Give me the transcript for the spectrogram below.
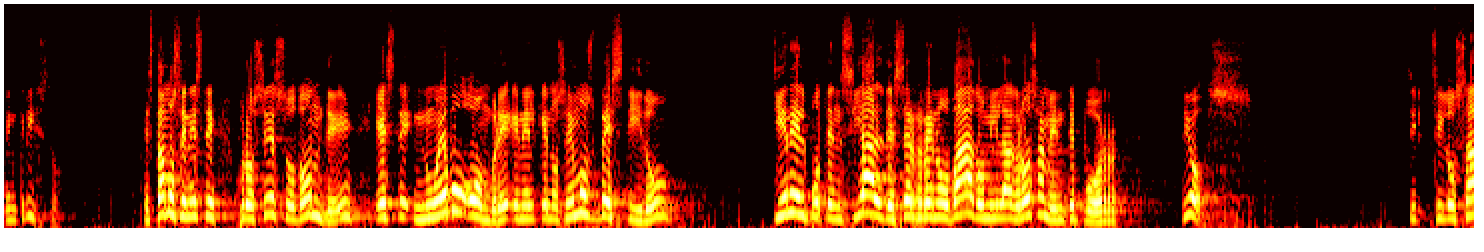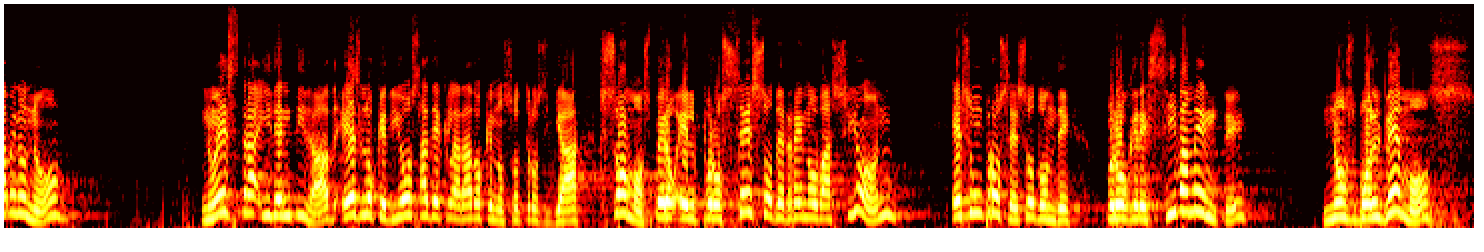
en Cristo. Estamos en este proceso donde este nuevo hombre en el que nos hemos vestido tiene el potencial de ser renovado milagrosamente por Dios. Si, lo saben o no, nuestra identidad es lo que Dios ha declarado que nosotros ya somos, pero el proceso de renovación es un proceso donde progresivamente nos volvemos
